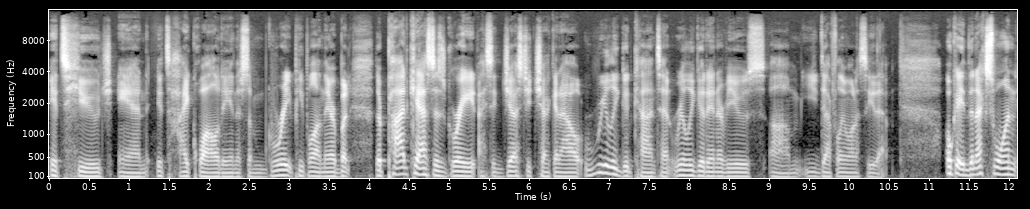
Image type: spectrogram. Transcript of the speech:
it's huge and it's high quality and there's some great people on there. But their podcast is great. I suggest you check it out. Really good content, really good interviews. Um, you definitely want to see that. Okay, the next one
